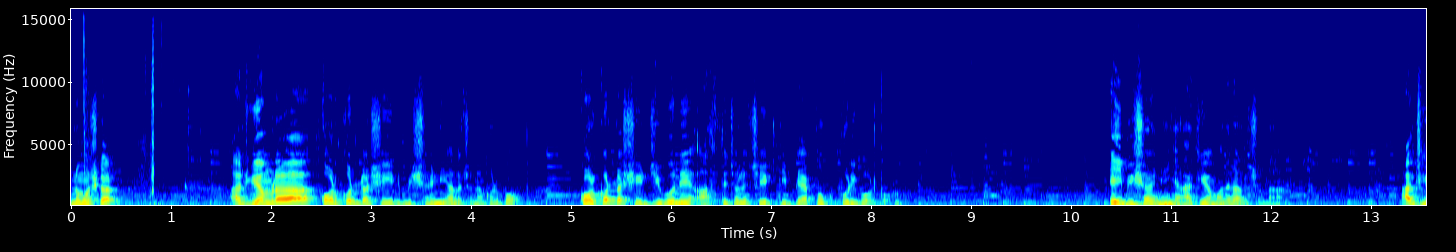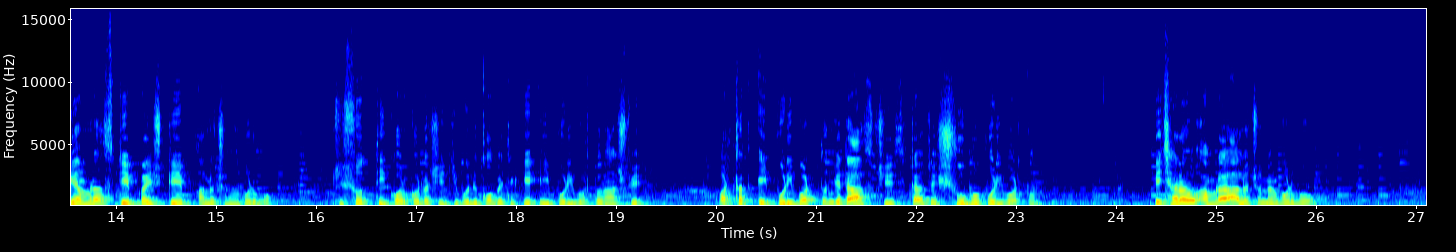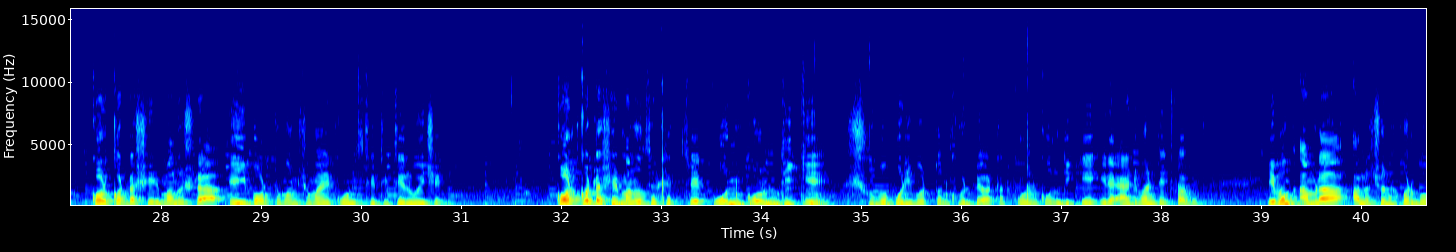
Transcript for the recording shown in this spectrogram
নমস্কার। আজকে আমরা কর্কট রাশির বিষয় নিয়ে আলোচনা করব। কর্কট রাশির জীবনে আসতে চলেছে একটি ব্যাপক পরিবর্তন। এই বিষয় নিয়ে আজকে আমাদের আলোচনা। আজকে আমরা স্টেপ বাই স্টেপ আলোচনা করব যে সত্যি কর্কট রাশির জীবনে কবে থেকে এই পরিবর্তন আসবে। অর্থাৎ এই পরিবর্তন যেটা আসছে সেটা হচ্ছে শুভ পরিবর্তন। এছাড়াও আমরা আলোচনা করব কর্কট রাশির মানুষরা এই বর্তমান সময়ে কোন স্থিতিতে রয়েছে? কর্কট রাশির মানুষদের ক্ষেত্রে কোন কোন দিকে শুভ পরিবর্তন ঘটবে, অর্থাৎ কোন কোন দিকে এরা অ্যাডভান্টেজ পাবে? এবং আমরা আলোচনা করব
